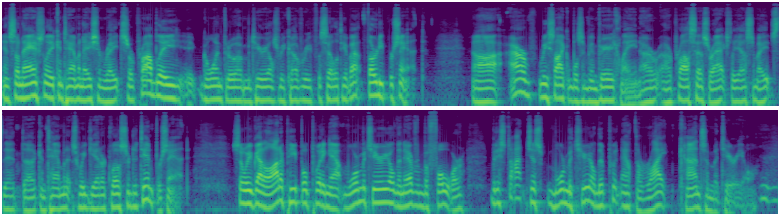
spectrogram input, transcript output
And so, nationally, contamination rates are probably going through a materials recovery facility about 30%. Uh, our recyclables have been very clean. Our, our processor actually estimates that the contaminants we get are closer to 10%. So, we've got a lot of people putting out more material than ever before but it's not just more material, they're putting out the right kinds of material. Mm-hmm.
